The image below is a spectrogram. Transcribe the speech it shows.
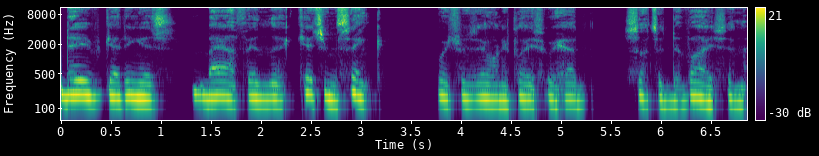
Dave getting his bath in the kitchen sink, which was the only place we had such a device, and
